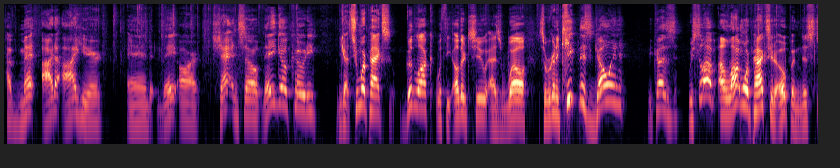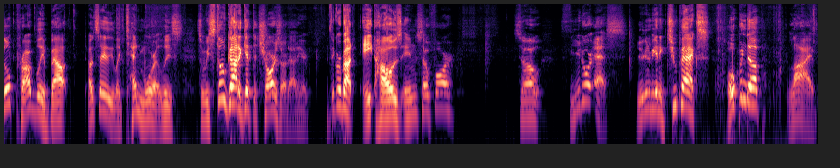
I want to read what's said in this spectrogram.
have met eye to eye here, and they are chatting. So there you go, Cody. You got two more packs. Good luck with the other two as well. So we're going to keep this going because we still have a lot more packs here to open. There's still probably about, I'd say like 10 more at least. So we still got to get the Charizard out of here. I think we're about eight hollows in so far. So Theodore S., you're going to be getting two packs opened up live.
